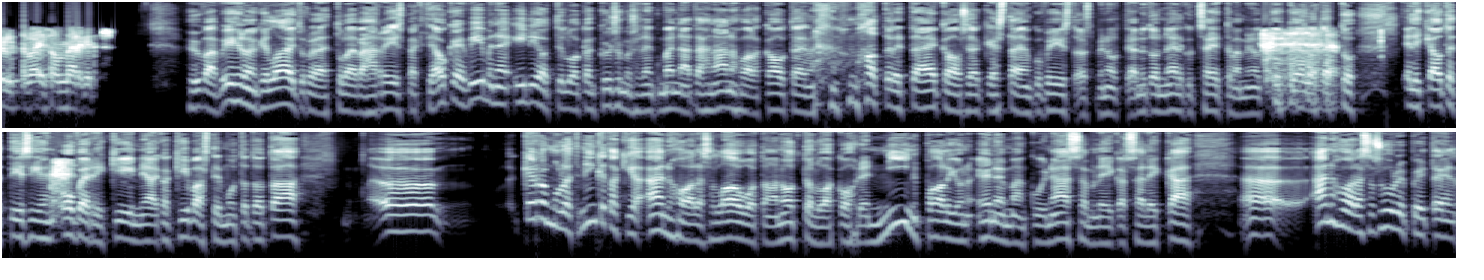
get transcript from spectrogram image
yllättävän iso merkitys. Hyvä, vihdoinkin laiturille tulee vähän respektiä. Okei, viimeinen idioottiluokan kysymys ennen kuin mennään tähän NHL-kauteen. Mä ajattelin, että tämä eka osio kestää jonkun 15 minuuttia, nyt on 47 minuuttia kellotettu. Eli otettiin siihen overi kiinni aika kivasti, mutta tota, öö, kerro mulle, että minkä takia NHL lauotaan ottelua kohden niin paljon enemmän kuin SM-liigassa, eli äh, NHL suurin piirtein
